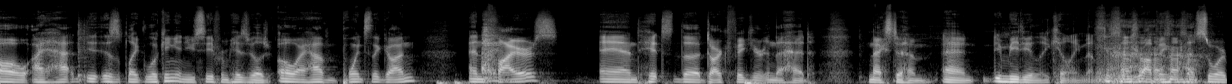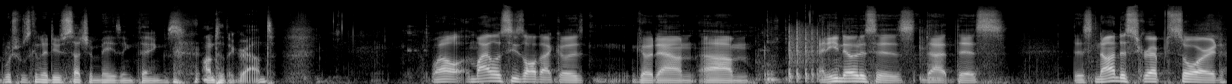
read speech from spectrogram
oh, I had is like looking, and you see from his village, oh, I have him. Points the gun, and fires, and hits the dark figure in the head next to him, and immediately killing them, and dropping that sword, which was going to do such amazing things, onto the ground. Well, Milo sees all that go go down, um, and he notices that this this nondescript sword,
